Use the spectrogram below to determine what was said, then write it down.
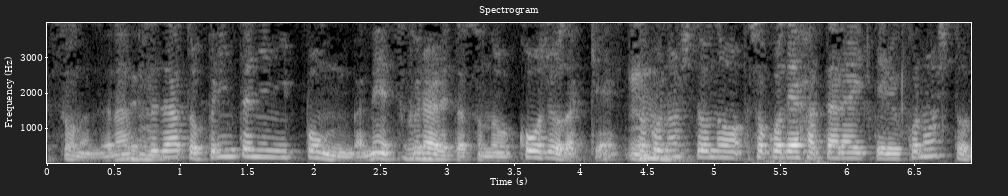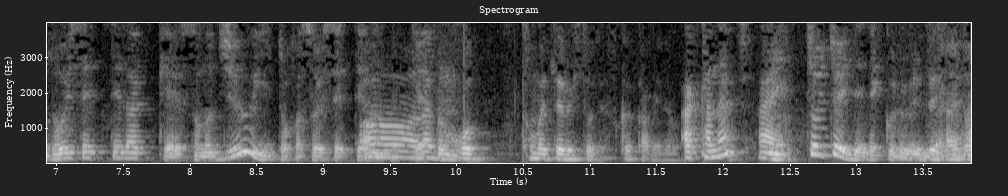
そうなんだな、うんそれであとプリンタニ日本がね作られたその工場だっけ、うん。そこの人のそこで働いてるこの人どういう設定だっけ？その獣医とかそういう設定ーなんだあーなんっけかこう止めてる人ですか？髪の毛。あかな？はい。ちょいちょい出てくるんだけど、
